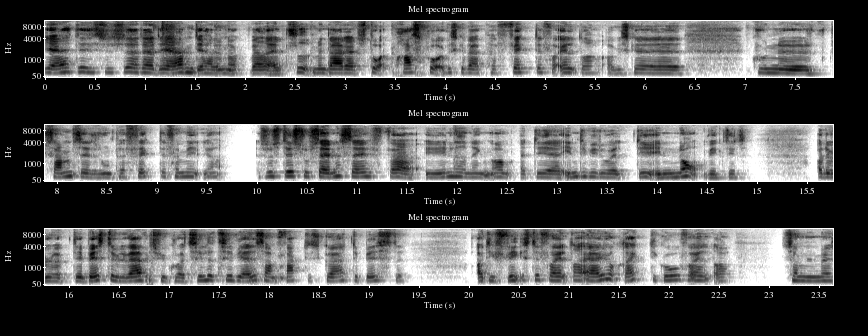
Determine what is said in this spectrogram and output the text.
Ja, det synes jeg da, det er, men det har det nok været altid. Men der er der et stort pres på, at vi skal være perfekte forældre, og vi skal øh, kunne øh, sammensætte nogle perfekte familier. Jeg synes, det Susanne sagde før i indledningen om, at det er individuelt, det er enormt vigtigt. Og det, vil, det bedste ville være, hvis vi kunne have tillid til, at vi alle sammen faktisk gør det bedste. Og de fleste forældre er jo rigtig gode forældre, som med,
